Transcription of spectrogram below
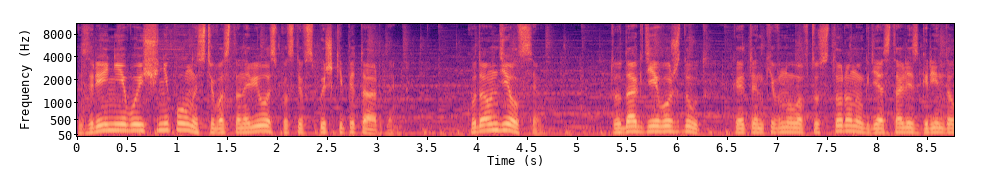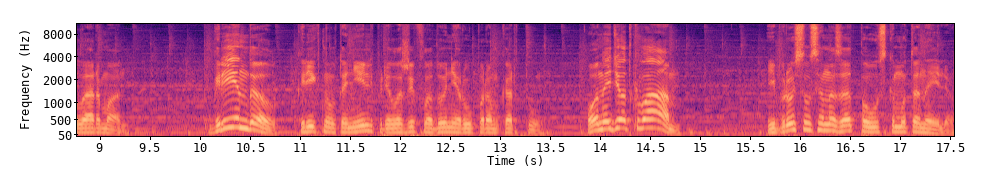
Зрение его еще не полностью восстановилось после вспышки петарды. «Куда он делся?» «Туда, где его ждут», — Кэтлин кивнула в ту сторону, где остались Гриндел и Арман. «Гриндел!» — крикнул Таниль, приложив ладони рупором к рту. «Он идет к вам!» И бросился назад по узкому тоннелю.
